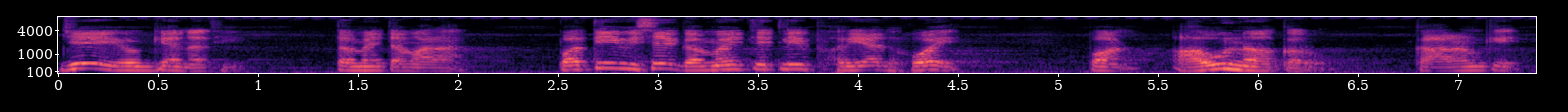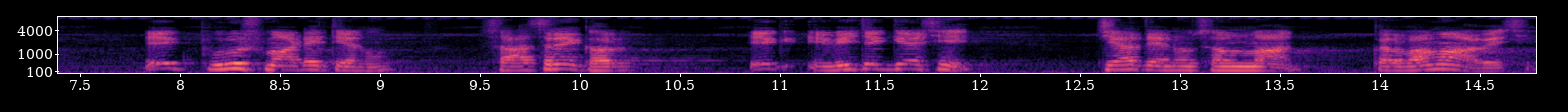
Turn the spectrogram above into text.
જે યોગ્ય નથી. તમે તમારા પતિ વિશે ગમે તેટલી ફરિયાદ હોય, પણ આવું ન કરો. કારણ કે એક પુરુષ માટે તેનું સાસરે ઘર એક એવી જગ્યા છે, જ્યાં તેનું સન્માન કરવામાં આવે છે.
